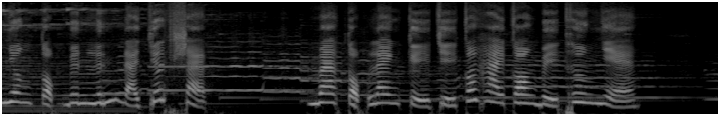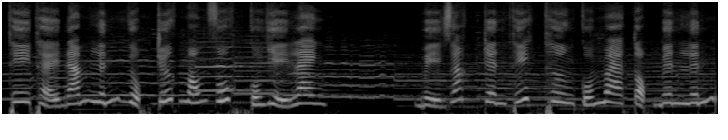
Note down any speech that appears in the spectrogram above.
Nhân tộc binh lính đã chết sạc. Ma tộc Lan Kỵ chỉ có hai con bị thương nhẹ. Thi thể đám lính gục trước móng vuốt của dị Lan. Bị dắt trên thiết thương của ma tộc binh lính.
